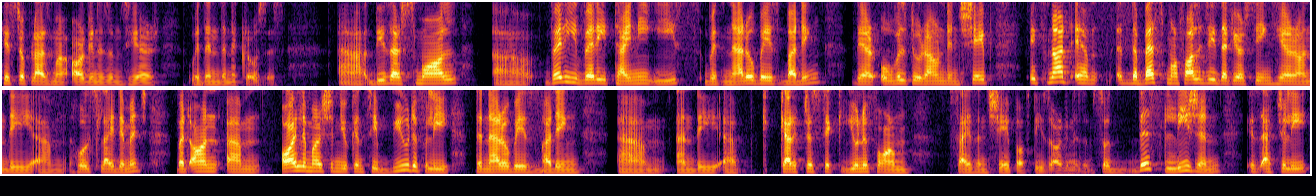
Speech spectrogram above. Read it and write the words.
histoplasma organisms here within the necrosis. Uh, these are small uh, very very tiny yeasts with narrow base budding. They are oval to round in shape it's not um, the best morphology that you're seeing here on the um, whole slide image, but on um, oil immersion you can see beautifully the narrow base budding um, and the uh, characteristic uniform size and shape of these organisms. So this lesion is actually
